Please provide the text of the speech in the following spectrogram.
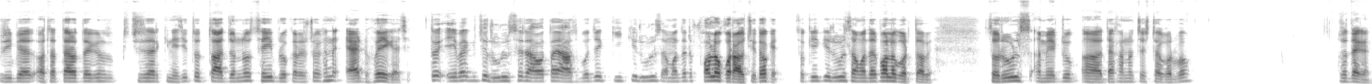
প্রিভিয়াস অর্থাৎ ১৩ তারিখে কিছু শেয়ার কিনেছি। তো তার জন্য সেই ব্রোকারেজটা এখানে এড হয়ে গেছে। তো এবার কিছু রুলস এর আওতায় আসব যে কি, কি রুলস আমাদের ফলো করা উচিত। ওকে? সো কি, কি রুলস আমাদের ফলো করতে হবে। সো রুলস আমি একটু দেখানোর চেষ্টা করব। তো দেখেন,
